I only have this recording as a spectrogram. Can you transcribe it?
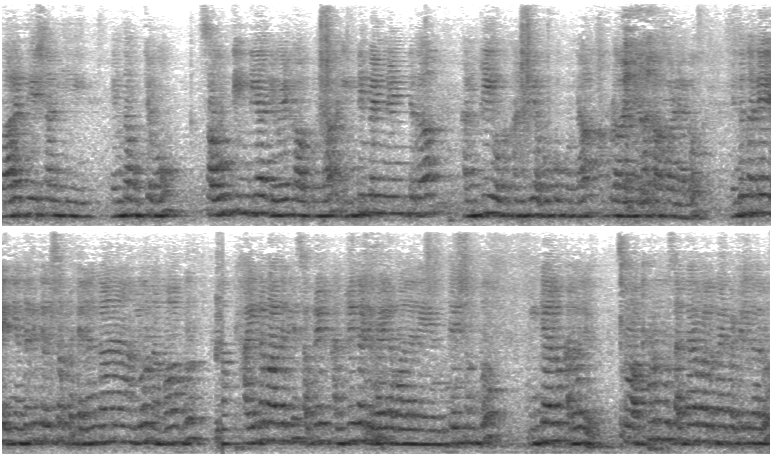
భారతదేశానికి ఎంత ముఖ్యమో సౌత్ ఇండియా డివైడ్ కాకుండా ఇండిపెండెంట్గా కంట్రీ ఒక కంట్రీ అవ్వకోకుండా అప్పుడు ఆయన ఎలా కాపాడారో. ఎందుకంటే మీ అందరికీ తెలుసు అప్పుడు తెలంగాణలో నవాబ్ హైదరాబాద్ అనేది సపరేట్ కంట్రీగా డివైడ్ అవ్వాలనే ఉద్దేశంతో ఇండియాలో కలవలేదు. సో అప్పుడు సర్దార్ వల్లభాయ్ పటేల్ గారు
